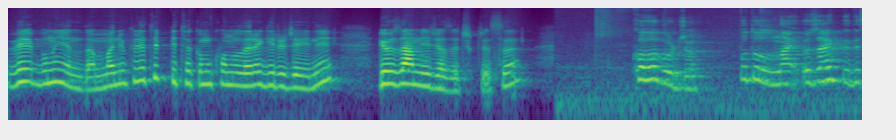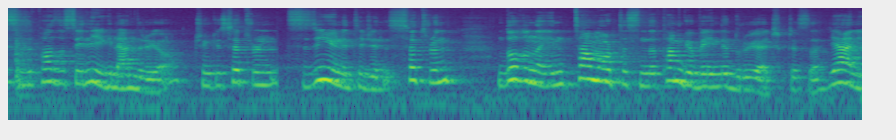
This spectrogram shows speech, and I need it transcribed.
ve bunun yanında manipülatif bir takım konulara gireceğini gözlemleyeceğiz açıkçası. Kova burcu. Bu dolunay özellikle de sizi fazlasıyla ilgilendiriyor. Çünkü Satürn sizin yöneticiniz. Satürn dolunayın tam ortasında, tam göbeğinde duruyor açıkçası. Yani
